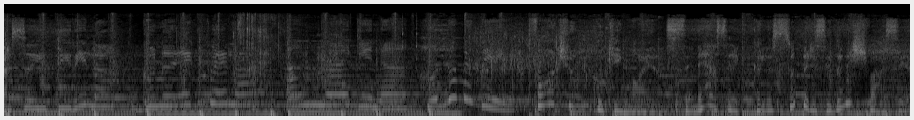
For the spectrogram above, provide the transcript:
රසයිතිරිලා ෆෝර්චුන් කුකින් ඔය සෙනහස එක් කළ සුපිරිසිදු විශ්වාසය.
